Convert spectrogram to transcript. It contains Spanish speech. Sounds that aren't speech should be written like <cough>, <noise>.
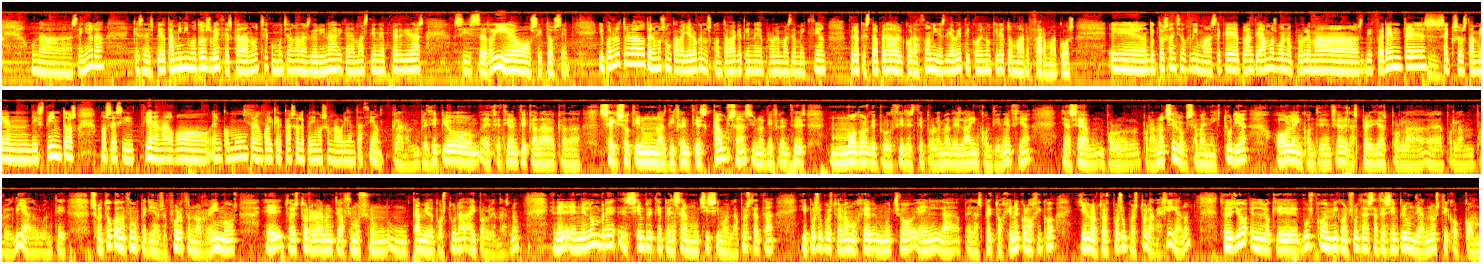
una señora que se despierta mínimo dos veces cada noche con muchas ganas de orinar y que además tiene pérdidas si se ríe o si tose. Y por otro lado tenemos un caballero que nos contaba que tiene problemas de micción, pero que está operado del corazón y es diabético y no quiere tomar fármacos. Eh, doctor Sánchez Grima, sé que planteamos bueno problemas diferentes, sexos también distintos. No sé si tienen algo en común, pero en cualquier caso le pedimos una orientación. Claro, en principio, efectivamente, cada, cada sexo tiene unas diferentes causas y unos diferentes modos de producir este problema de la incontinencia, ya sea por, por la noche, lo que se llama nicturia, o la incontinencia de las pérdidas por, la, eh, por, la, por el día. Durante, sobre todo cuando hacemos pequeños esfuerzos, nos reímos, eh, todo esto realmente hacemos un, un, cambio de postura, hay problemas. ¿no? En, el, en el hombre eh, siempre hay que pensar muchísimo en la próstata y, por supuesto, en la mujer mucho en la, el aspecto ginecológico y en los dos, por supuesto, la vejiga. ¿no? Entonces yo en lo que busco en mi consulta es hacer siempre un diagnóstico completo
